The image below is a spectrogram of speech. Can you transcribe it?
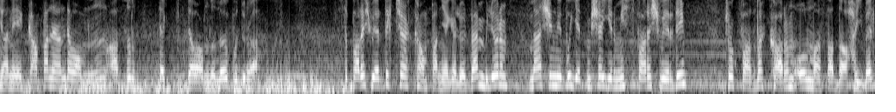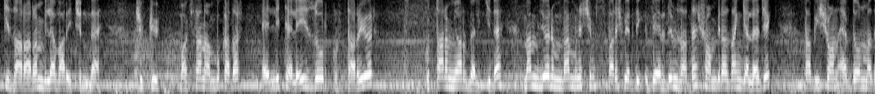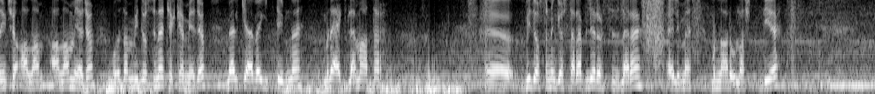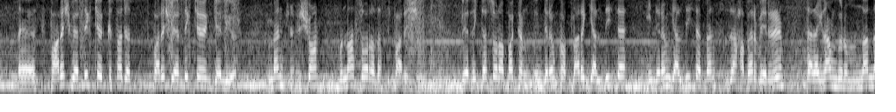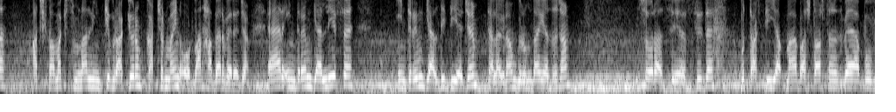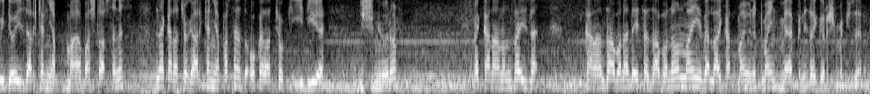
Yani kampanyanın devamlılığının asıl tek devamlılığı budur ha sipariş verdikçe kampanya geliyor. Ben biliyorum ben şimdi bu 70'e 20 sipariş verdim. Çok fazla karım olmasa dahi belki zararım bile var içinde. Çünkü baksana bu kadar 50 TL'yi zor kurtarıyor. Kurtarmıyor belki de. Ben biliyorum ben bunu şimdi sipariş verdi, verdim zaten. Şu an birazdan gelecek. Tabii şu an evde olmadığım için alam, alamayacağım. O yüzden videosunu çekemeyeceğim. Belki eve gittiğimde bunu ekleme atar e, videosunu gösterebilirim sizlere. Elime bunlar ulaştı diye. E, sipariş verdikçe kısacası sipariş verdikçe geliyor. Ben şu an bundan sonra da sipariş verdikten sonra bakın indirim kodları geldiyse indirim geldiyse ben size haber veririm. Telegram grubundan da açıklama kısmından linki bırakıyorum. Kaçırmayın oradan haber vereceğim. Eğer indirim gelirse indirim geldi diyeceğim. Telegram grubunda yazacağım Sonra si- siz de bu taktiği yapmaya başlarsınız veya bu videoyu izlerken yapmaya başlarsınız. Ne kadar çok erken yaparsanız o kadar çok iyi diye düşünüyorum. Ve kanalımıza izle kanalımıza abone değilseniz abone olmayı ve like atmayı unutmayın ve hepinize görüşmek üzere.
